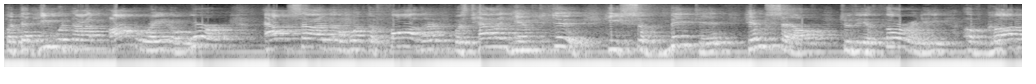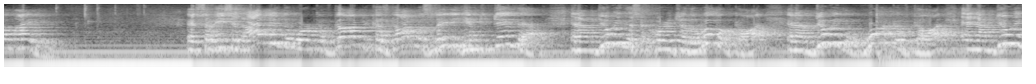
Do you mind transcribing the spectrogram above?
but that he would not operate or work outside of what the Father was telling him to do. He submitted himself to the authority of God Almighty. And so he says, I did the work of God because God was leading him to do that. And I'm doing this according to the will of God, and I'm doing the work of God, and I'm doing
